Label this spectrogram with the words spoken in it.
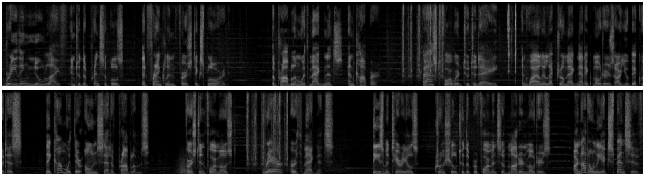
breathing new life into the principles that Franklin first explored. The problem with magnets and copper. Fast forward to today, and while electromagnetic motors are ubiquitous, they come with their own set of problems. First and foremost, rare earth magnets. These materials, crucial to the performance of modern motors, are not only expensive,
